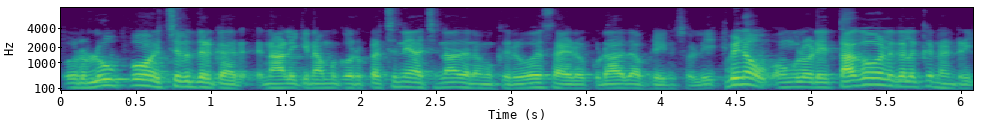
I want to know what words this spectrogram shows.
ஒரு லூப்பும் வச்சிருந்திருக்காரு. நாளைக்கு நமக்கு ஒரு பிரச்சனையாச்சுன்னா அது நமக்கு ரிவர்ஸ் ஆயிடக்கூடாது அப்படின்னு சொல்லி. வினோ உங்களுடைய தகவல்களுக்கு நன்றி.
